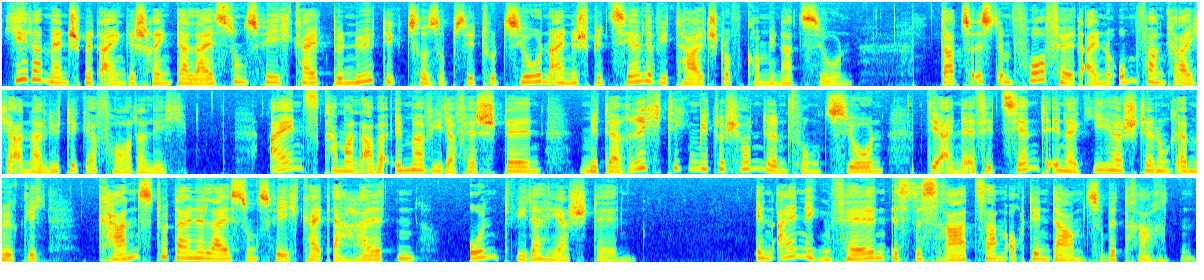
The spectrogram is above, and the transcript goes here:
Jeder Mensch mit eingeschränkter Leistungsfähigkeit benötigt zur Substitution eine spezielle Vitalstoffkombination. Dazu ist im Vorfeld eine umfangreiche Analytik erforderlich. Eins kann man aber immer wieder feststellen, mit der richtigen Mitochondrienfunktion, die eine effiziente Energieherstellung ermöglicht, kannst du deine Leistungsfähigkeit erhalten und wiederherstellen. In einigen Fällen ist es ratsam, auch den Darm zu betrachten.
